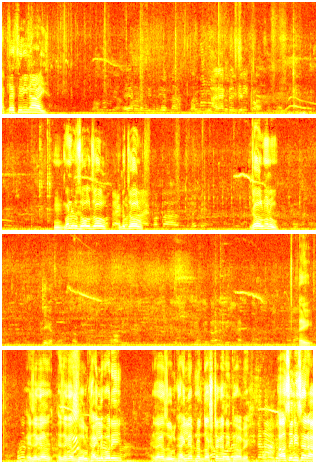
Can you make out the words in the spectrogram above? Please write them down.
একটা চিনি নাই। হুম একটু জল জল একটু জল। জল মনু ঠিক আছে এই এই জায়গা এই জায়গা ঝোল খাইলে পরি এই জায়গা ঝোল খাইলে আপনার দশ টাকা দিতে হবে। হ্যাঁ চিনি সারা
